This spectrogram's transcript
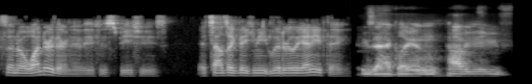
so no wonder they're an invasive species. It sounds like they can eat literally anything. Exactly. And obviously, you've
